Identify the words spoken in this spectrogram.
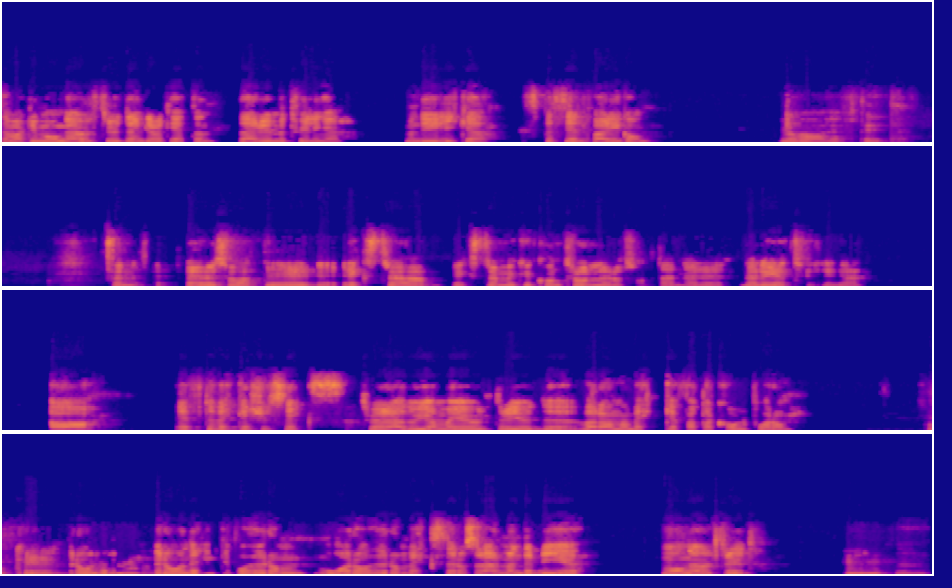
sen var det många ultraljud den graviditeten. Där är det ju med tvillingar. Men det är ju lika speciellt varje gång. Ja, Ja. häftigt. Men är det så att det är extra, extra mycket kontroller och sånt där när det, när det är tvillingar? Ja, efter vecka 26 tror jag det är, då gör man ju ultraljud varannan vecka för att ha koll på dem. Okej. Beroende, Mm. beroende lite på hur de mår och hur de växer och sådär. Men det blir ju många ultraljud. Mm. Mm.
